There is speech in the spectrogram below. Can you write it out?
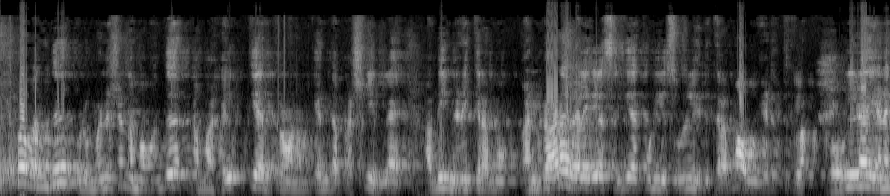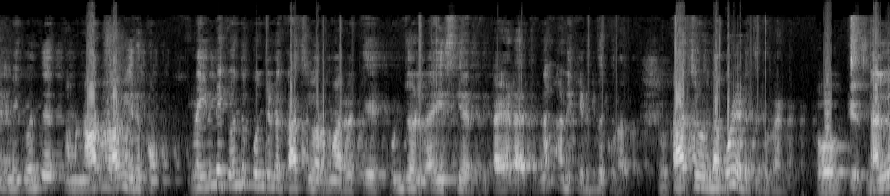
எப்ப வந்து ஒரு மனுஷன் நம்ம வந்து நம்ம ஹெல்த்தியா இருக்கிறோம் நமக்கு எந்த பிரச்சனையும் இல்லை அப்படின்னு நினைக்கிறோமோ அன்றாட வேலைகளை செய்யக்கூடிய சூழ்நிலை இருக்கிறோமோ அவங்க எடுத்துக்கலாம். இல்ல எனக்கு இன்னைக்கு வந்து நம்ம நார்மலாவே இருக்கும். ஆனா இன்னைக்கு வந்து கொஞ்சம் எனக்கு காய்ச்சல் வர மாதிரி இருக்கு கொஞ்சம் லைசியா இருக்கு டயர்டா இருக்குன்னா அன்னைக்கு எடுத்துக்க கூடாது காய்ச்சல் வந்தா கூட எடுத்துக்க வேண்டாம். ஓகே நல்ல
